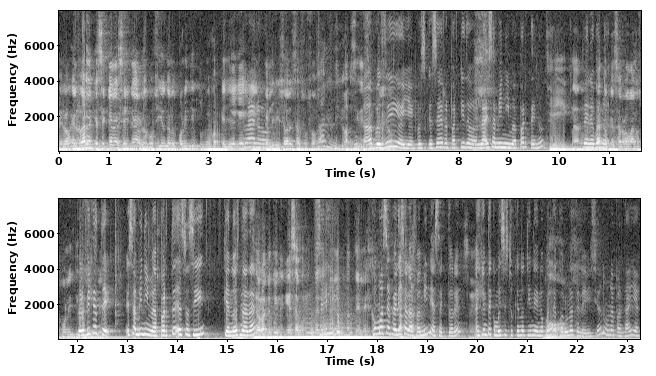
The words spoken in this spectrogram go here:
pero en lugar de que se quede ese dinero en los bolsillos de los políticos, pues mejor que llegue en televisores a sus hogares, digo así de Ah, pues sí, oye, pues que sea repartido la, esa mínima parte, ¿no? Sí, claro. Pero Tanto que se roban los políticos. Pero fíjate, esa mínima parte, eso sí, que no es nada. Y ahora que tiene esa voluntad de una tele. ¿Cómo hace feliz a las familias, sector? Eh? Hay gente, como dices tú, que no tiene, no, cuenta con una televisión o una pantalla.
